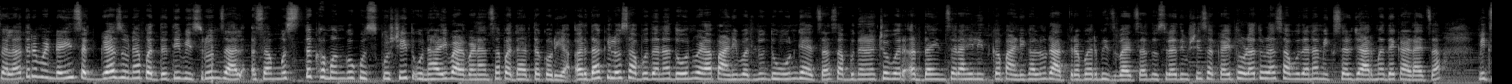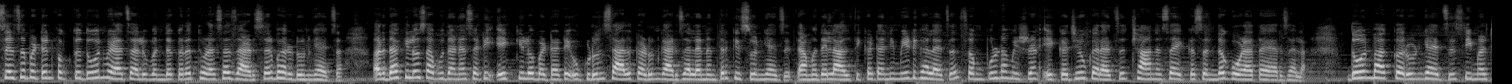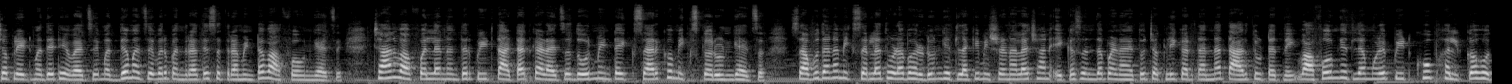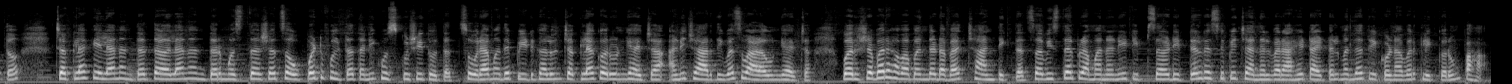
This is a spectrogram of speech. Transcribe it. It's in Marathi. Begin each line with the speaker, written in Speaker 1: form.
Speaker 1: चला तर मंडळी सगळ्या जुन्या पद्धती विसरून जाल असा मस्त खमंग कुसकुशीत उन्हाळी वाळवणाचा पदार्थ करूया. अर्धा किलो साबुदाणा दोन वेळा पाणी बदलून धुवून घ्यायचा. साबुदाण्याच्या वर अर्धा इंच राहील इतकं पाणी घालून रात्रभर भिजवायचा. दुसऱ्या दिवशी सकाळी थोडा थोडा साबुदाणा मिक्सर जारमध्ये काढायचा. मिक्सरचं बटन फक्त दोन वेळा चालू बंद करत थोडासा जाडसर भरडून घ्यायचा. अर्धा किलो साबुदाण्यासाठी एक किलो बटाटे उकडून साल काढून गार झाल्यानंतर किसून घ्यायचे. त्यामध्ये लाल तिखट आणि मीठ घालायचं. संपूर्ण मिश्रण एकजीव करायचं. छान असा एकसंध गोळा तयार झाला. दोन भाग करून घ्यायचे. स्टीमरच्या प्लेटमध्ये ठेवायचे मध्यम आचेवर पंधरा ते सतरा मिनटं वाफवून घ्यायचे. छान वाफवल्यानंतर पीठ ताटात काढायचं दोन मिनटं एकसारखं मिक्स करून घ्यायचं. साबुदाणा मिक्सरला थोडा भरडून घेतला की मिश्रणाला छान एकसंधपणा येतो चकली करताना तार तुटत नाही. वाफवून घेतल्यामुळे पीठ खूप हलकं होतं. चकल्या केल्यानंतर तळल्यानंतर मस्त अशा चौपट फुलतात आणि खुसखुशीत होतात. सोऱ्यामध्ये पीठ घालून चकल्या करून घ्यायच्या आणि चार दिवस वाळवून घ्यायच्या. वर्षभर हवाबंद डब्यात छान टिकतात. सविस्तर प्रमाणाने टिप्सह डिटेल रेसिपी चॅनलवर आहे. टायटलमधल्या त्रिकोणावर क्लिक करून पहा.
